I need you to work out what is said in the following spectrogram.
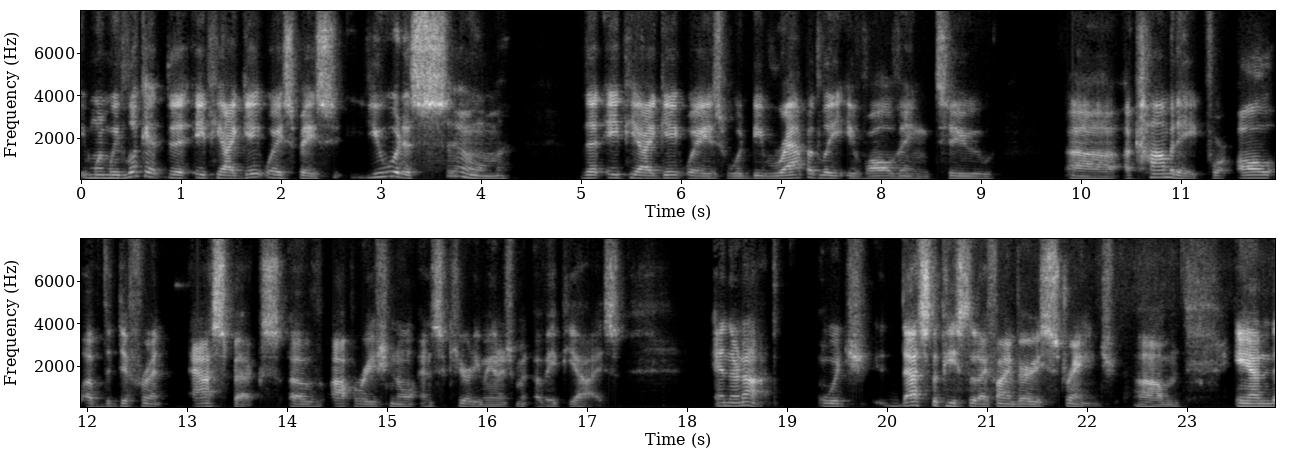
when we look at the API gateway space, you would assume that API gateways would be rapidly evolving to uh, accommodate for all of the different aspects of operational and security management of APIs. And they're not, which that's the piece that I find very strange. Um, and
